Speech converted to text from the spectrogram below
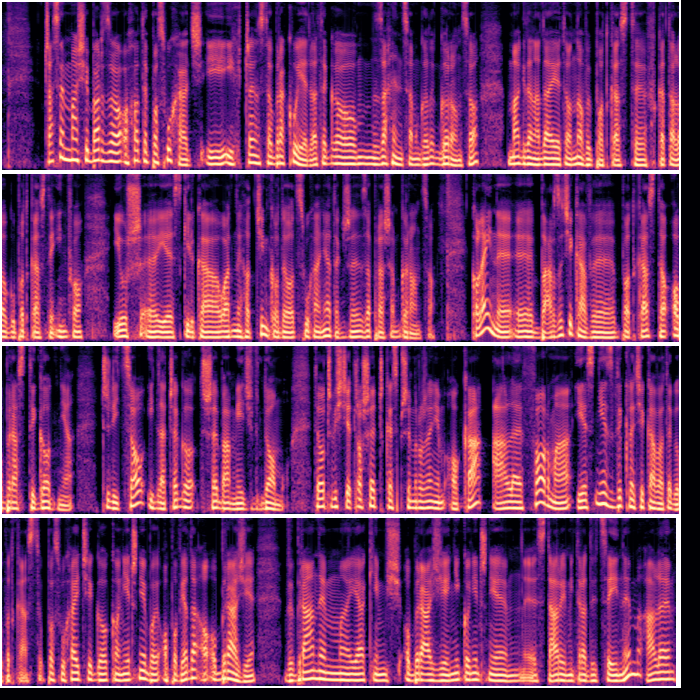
Czasem ma się bardzo ochotę posłuchać i ich często brakuje, dlatego zachęcam go gorąco. Magda nadaje to nowy podcast w katalogu Podcasty Info. Już e, jest kilka ładnych odcinków do odsłuchania, także zapraszam gorąco. Kolejny e, bardzo ciekawy podcast to Obraz Tygodnia, czyli co i dlaczego trzeba mieć w domu. To oczywiście troszeczkę z przymrożeniem oka, ale forma jest niezwykle ciekawa tego podcastu. Posłuchajcie go koniecznie, bo opowiada o obrazie wybranym jakimś obrazie, niekoniecznie e, starym i tradycyjnym, ale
